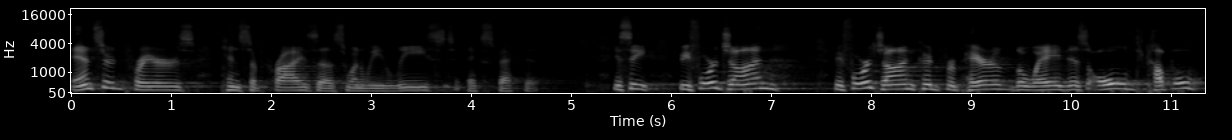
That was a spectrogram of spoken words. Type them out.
Answered prayers can surprise us when we least expect it. You see, before John before John could prepare the way, this old couple,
